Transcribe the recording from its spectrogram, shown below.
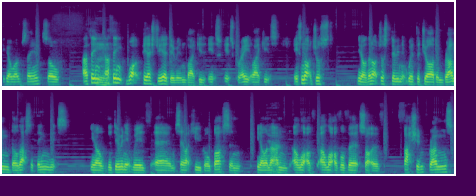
you get what I'm saying? So I think Mm. I think what PSG are doing, like it's it's great. Like it's it's not just you know they're not just doing it with the Jordan brand though. That's the thing. It's you know they're doing it with um, say like Hugo Boss and you know and, Yeah. and a lot of a lot of other sort of fashion brands.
